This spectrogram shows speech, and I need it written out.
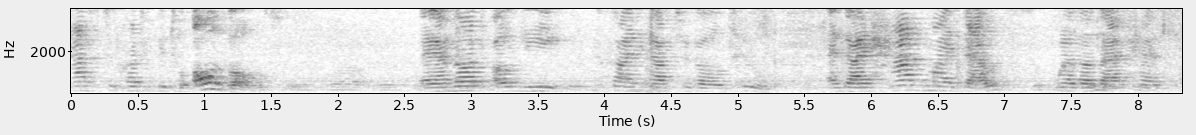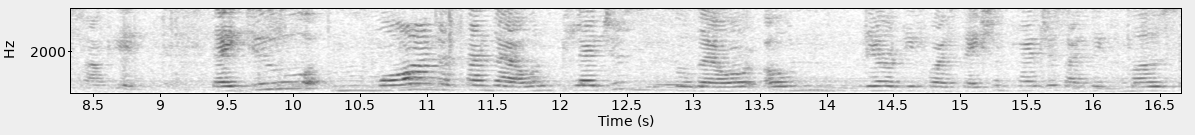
has to contribute to all goals. They are not only signing up to goal two. And I have my doubts whether that has sunk in. They do more understand their own pledges, so their own zero deforestation pledges. I think most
